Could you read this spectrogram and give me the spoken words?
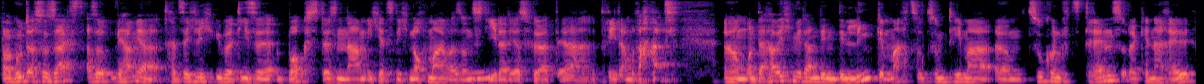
Aber gut, dass du sagst, also wir haben ja tatsächlich über diese Box, dessen Namen ich jetzt nicht nochmal, weil sonst mhm. jeder, der es hört, der dreht am Rad, ähm, und da habe ich mir dann den, den Link gemacht so zum Thema ähm, Zukunftstrends oder generell.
